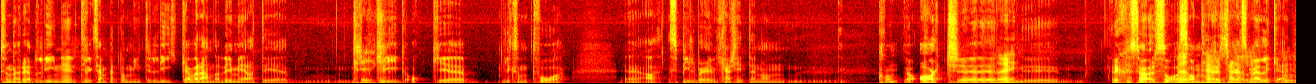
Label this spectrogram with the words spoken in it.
Tunna röda linjen till exempel, de är ju inte lika varandra, det är mer att det är Krig. krig och eh, liksom två, eh, ja, Spielberg är väl kanske inte någon art eh, Nej. Regissör så Men som Terrence Terrence Malick, mm.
